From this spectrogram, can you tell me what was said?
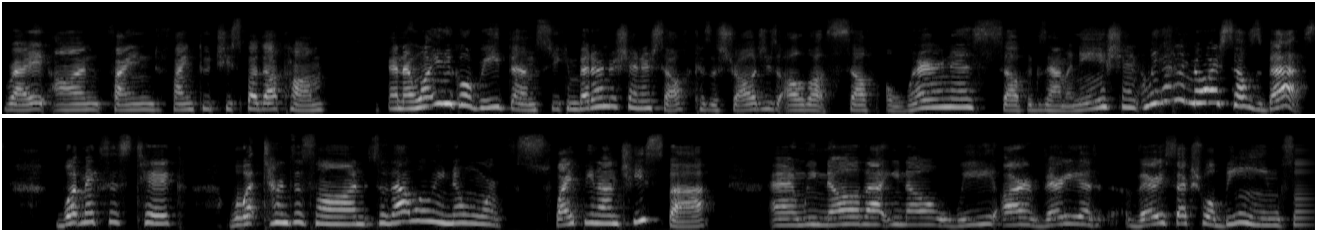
right on find findthroughchispa.com and I want you to go read them so you can better understand yourself because astrology is all about self awareness, self examination. And we got to know ourselves best. What makes us tick? What turns us on? So that way we know when we're swiping on Chispa and we know that, you know, we are very, uh, very sexual beings. So,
